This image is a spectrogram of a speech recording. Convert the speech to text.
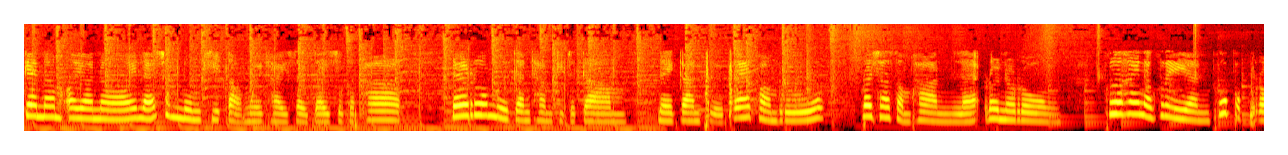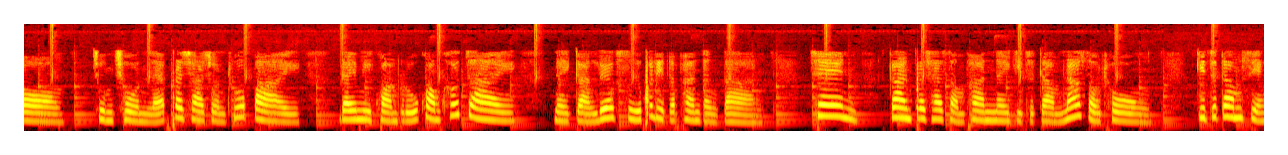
แกนนำออยน้อยและชุมนุมขีต่ามวยไทยใส่ใจสุขภาพ ได้ร่วมมือกันทำกิจกรรม ในการเผยแพร่ความรู้ ประชาสัมพันธ์และรณรงค์เพื่อให้นักเรียนผู้ปกครอง ชุมชนและประชาชนทั่วไป ได้มีความรู้ความเข้าใจ ในการเลือกซื้อผลิตภัณฑ์ต่างๆ เช่น การประชาสัมพันธ์ในกิจกรรมหน้าเสาธง กิจกรรมเสียง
